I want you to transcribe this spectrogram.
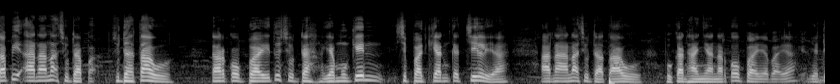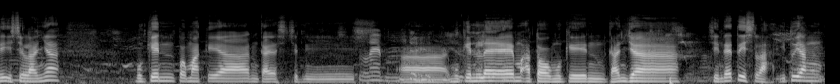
tapi anak-anak sudah sudah tahu narkoba itu sudah ya mungkin sebagian kecil ya anak-anak sudah tahu. Bukan hanya narkoba ya pak ya. Jadi istilahnya mungkin pemakaian kayak sejenis lem. Uh, mungkin lem atau mungkin ganja sintetis lah. Itu yang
